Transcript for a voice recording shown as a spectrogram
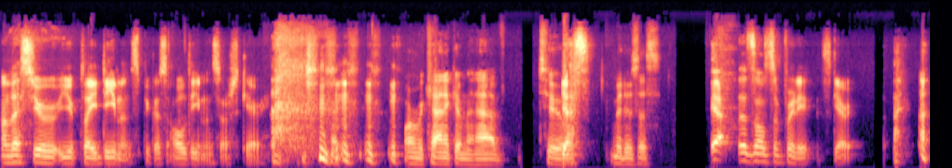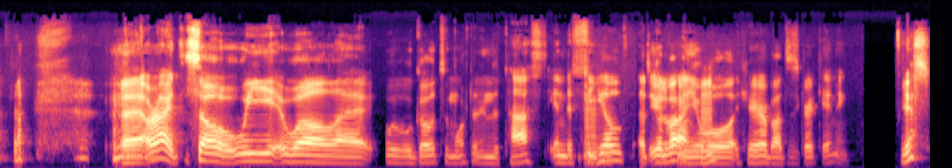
unless you you play demons because all demons are scary. or mechanicum and have two yes, Medusas. yeah, that's also pretty scary. Uh, all right, so we will uh, we will go to Morten in the past in the Mhm. field at Ylva, and you Mhm. will hear about this great gaming. Yes,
